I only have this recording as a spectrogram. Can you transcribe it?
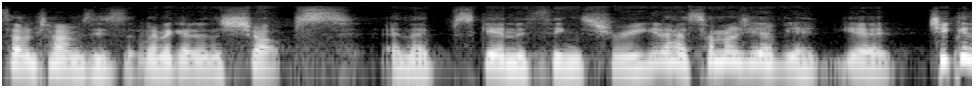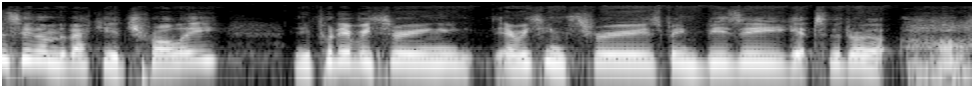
sometimes is when I go to the shops and they scan the things through. You know how sometimes you have your, your chicken sitting on the back of your trolley and you put everything everything through. It's been busy. You get to the door. Oh,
